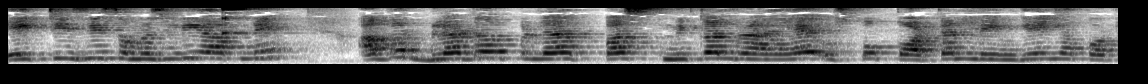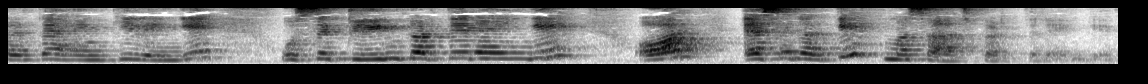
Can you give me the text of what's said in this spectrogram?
एक चीज़ ये समझ ली आपने? अगर ब्लड और पस निकल रहा है, उसको कॉटन लेंगे या कॉटन का हैंकी लेंगे, उससे क्लीन करते रहेंगे और ऐसे करके मसाज करते रहेंगे।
